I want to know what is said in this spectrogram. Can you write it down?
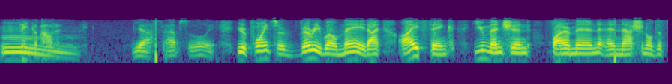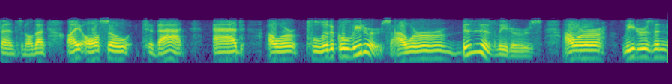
Think about it. Mm. Yes, absolutely. Your points are very well made. I I think you mentioned firemen and national defense and all that. I also to that add our political leaders, our business leaders, our leaders in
